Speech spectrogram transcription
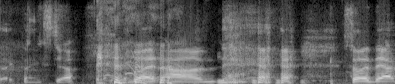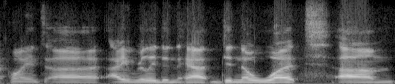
Like, thanks, Jeff. But um, so at that point, uh, I really didn't have didn't know what um,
